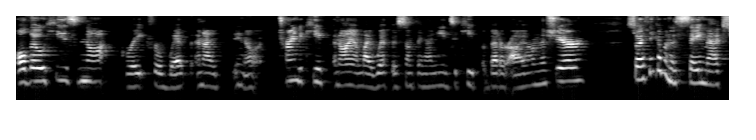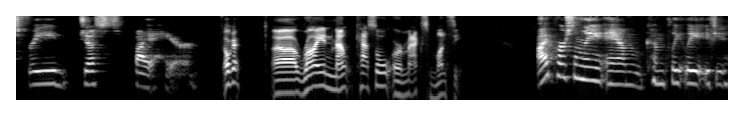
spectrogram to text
Although he's not great for whip, and I, you know, trying to keep an eye on my whip is something I need to keep a better eye on this year. So I think I'm going to say Max Fried just by a hair. Okay. Uh, Ryan Mountcastle or Max Muncy? I personally am completely. If you,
